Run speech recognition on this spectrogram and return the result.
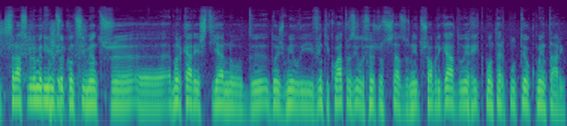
Será seguramente um dos acontecimentos uh, a marcar este ano de 2024, as eleições nos Estados Unidos. Obrigado, Henrique Monteiro, pelo teu comentário.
